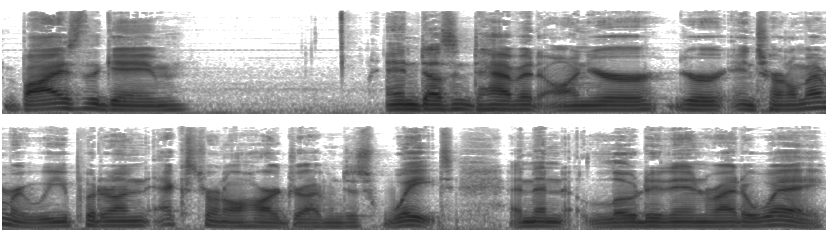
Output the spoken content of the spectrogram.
buys the game and doesn't have it on your your internal memory? Will you put it on an external hard drive and just wait and then load it in right away?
